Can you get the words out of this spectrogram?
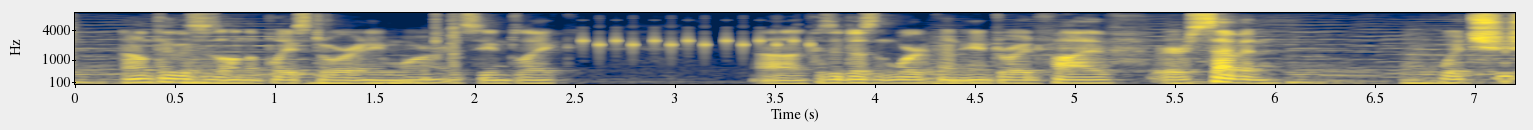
I don't think this is on the Play Store anymore, it seems like. Because it doesn't work on Android 5, or 7. Which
